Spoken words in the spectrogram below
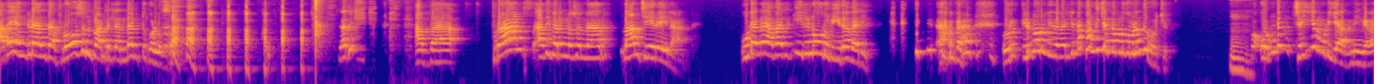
அதை எங்கட அந்த ஃப்ரோசன் பாட்டில இருந்து எடுத்துக்கொள்ளுங்க. அப்ப பிரான்ஸ் அதிபர் என்ன சொன்னார்? நான் சேரையிலான் உடனே அவருக்கு இருநூறு வீத வரி. ஒரு இருநூறு வீத வரிக்குன்னா பங்கு சந்தை முழுக்க விழுந்து போச்சு. ஒன்றும் செய்ய முடியாது நீங்கள்.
